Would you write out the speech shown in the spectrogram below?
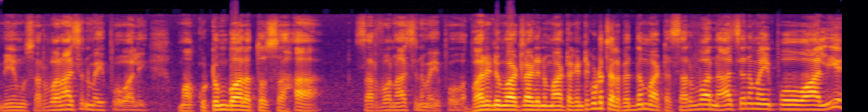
మేము సర్వనాశనం అయిపోవాలి మా కుటుంబాలతో సహా సర్వనాశనం అయిపోవాలి భార్యని మాట్లాడిన మాట కంటే కూడా చాలా పెద్ద మాట. సర్వనాశనం అయిపోవాలి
